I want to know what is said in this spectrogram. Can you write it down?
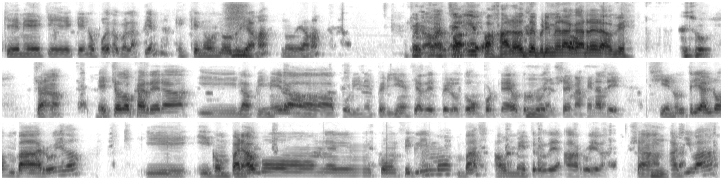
que, me, que, que, no puedo con las piernas, que es que no, no doy a más, no doy a más. ¿Pajarote primera carrera o qué? Eso. O sea, he hecho dos carreras y la primera por inexperiencia del pelotón, porque hay otro mm. rollo. O sea, imagínate, si en un triatlón vas a rueda y, comparado con el con ciclismo, vas a un metro de, a rueda. O sea, mm. aquí vas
